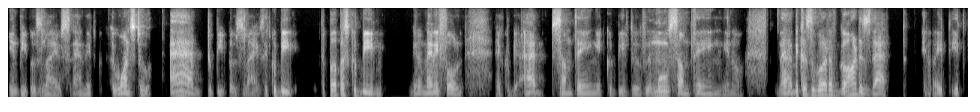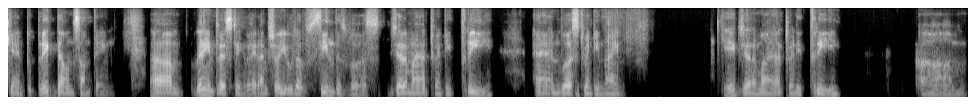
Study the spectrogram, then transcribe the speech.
in people's lives. And it, it wants to add to people's lives. It could be the purpose could be you know manifold. It could be add something. It could be to remove something you know. Because the word of god is that you know it, it can to break down something um, very interesting right? I'm sure you would have seen this verse jeremiah 23 and verse 29 okay jeremiah 23 um,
